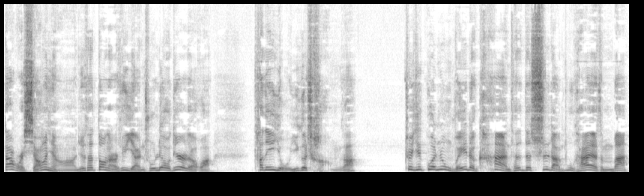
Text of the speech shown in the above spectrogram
大伙想想啊，就他到哪儿去演出撂地儿的话，他得有一个场子，这些观众围着看，他他施展不开啊，怎么办？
